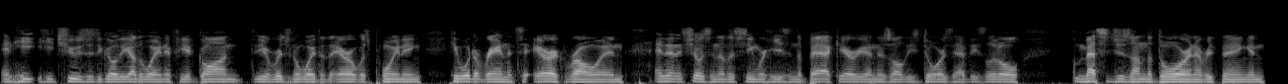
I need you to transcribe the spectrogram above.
And he, he chooses to go the other way, and if he had gone the original way that the arrow was pointing, he would have ran into Erick Rowan. And then it shows another scene where he's in the back area, and there's all these doors that have these little messages on the door and everything. And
